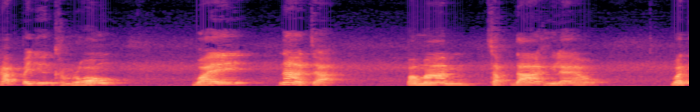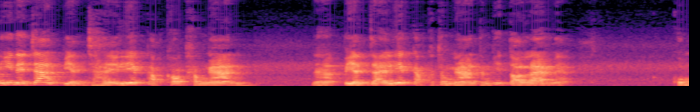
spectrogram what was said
ครับไปยื่นคำร้องไว้น่าจะประมาณสัปดาห์ที่แล้ว วันนี้ในจ้างเปลี่ยนใจเรียกกลับเข้าทำงานนะฮะเปลี่ยนใจเรียกกลับเข้าทำงาน ทั้งที่ตอนแรกเนี่ยข่ม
